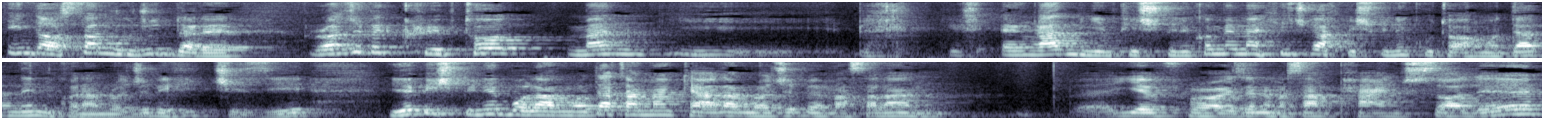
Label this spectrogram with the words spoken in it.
این داستان وجود داره. راجع به کریپتو من انقدر میگیم پیش بینی کنم من هیچ وقت پیش بینی کوتاه مدت نمی کنم راجع به هیچ چیزی. یه پیش بینی بلند مدت هم من کردم راجع به مثلا یه horizon مثلا پنج ساله.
